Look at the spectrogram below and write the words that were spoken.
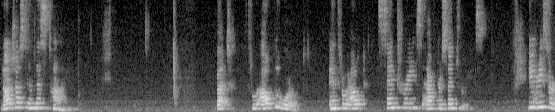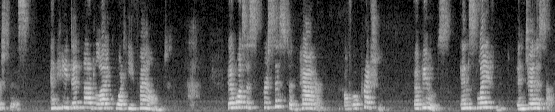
not just in this time, but throughout the world and throughout centuries after centuries. He researched this, and he did not like what he found. There was a persistent pattern of oppression, abuse, enslavement, and genocide,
